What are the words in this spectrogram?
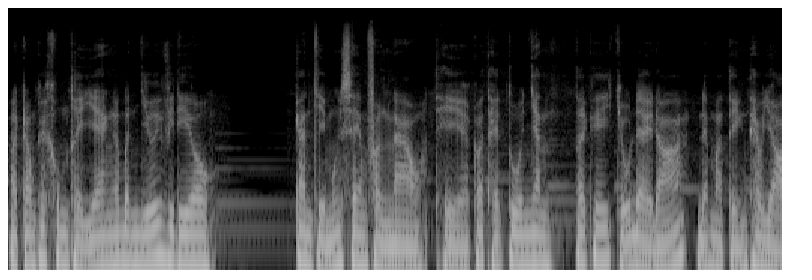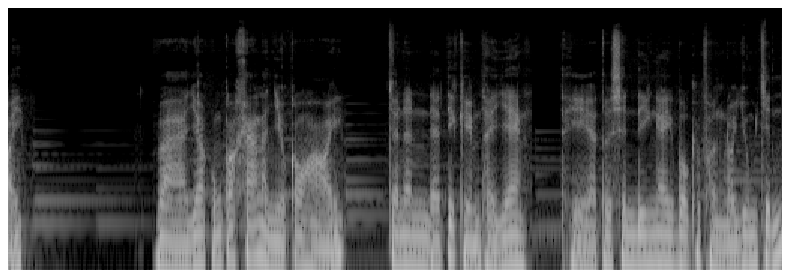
ở trong cái khung thời gian ở bên dưới video. Các anh chị muốn xem phần nào thì có thể tua nhanh tới cái chủ đề đó để mà tiện theo dõi. Và do cũng có khá là nhiều câu hỏi, cho nên để tiết kiệm thời gian thì tôi xin đi ngay vô cái phần nội dung chính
